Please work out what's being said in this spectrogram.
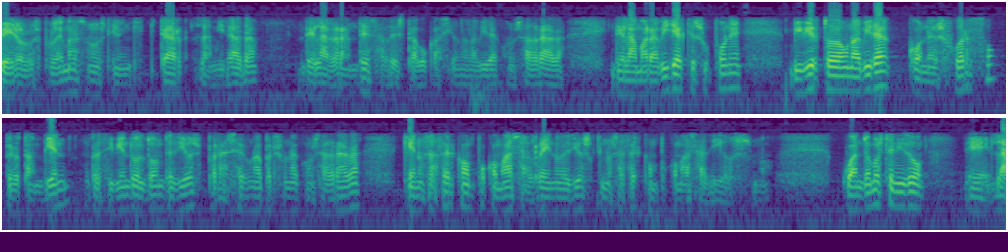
Pero los problemas no nos tienen que quitar la mirada de la grandeza de esta vocación a la vida consagrada, de la maravilla que supone vivir toda una vida con esfuerzo, pero también recibiendo el don de Dios para ser una persona consagrada que nos acerca un poco más al reino de Dios, que nos acerca un poco más a Dios. ¿no? Cuando hemos tenido eh, la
